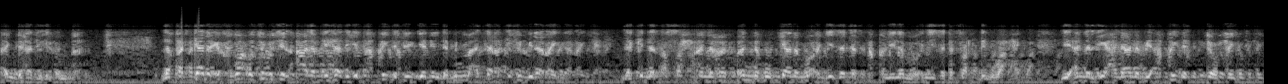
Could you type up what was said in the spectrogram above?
عند هذه الأمة. لقد كان إخضاع ثلث العالم لهذه العقيدة الجديدة من مأثرته بنارين لكن الأصح أنه, أنه كان معجزة عقل لا معجزة فرد واحد لأن الإعلان بعقيدة التوحيد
